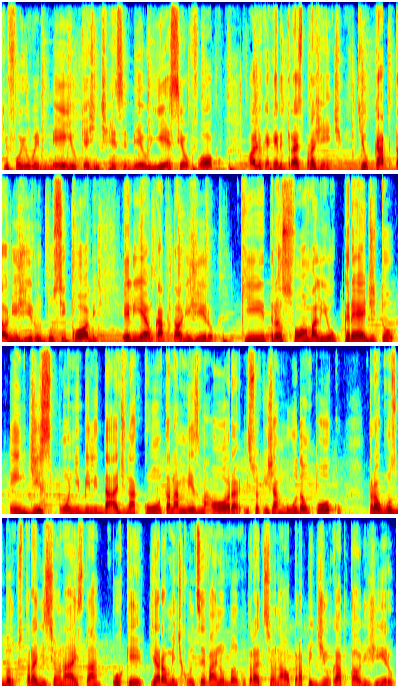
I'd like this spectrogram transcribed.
que foi o e-mail que a gente recebeu e esse é o foco, olha o que, é que ele traz para gente, que o capital de giro do Cicobi, ele é um capital de giro que transforma ali o crédito em disponibilidade na conta na mesma hora. Isso aqui já muda um pouco para alguns bancos tradicionais, tá? Por quê? Geralmente quando você vai no banco tradicional para pedir um capital de giro,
